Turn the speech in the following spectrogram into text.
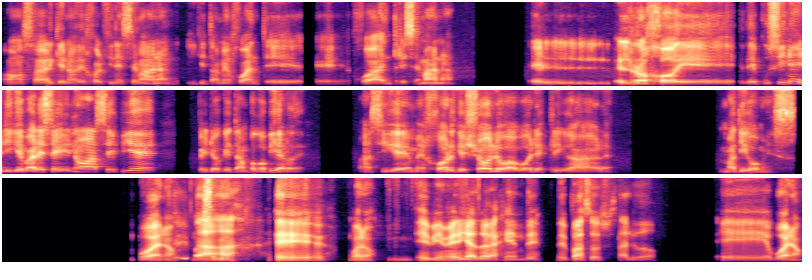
Vamos a ver qué nos dejó el fin de semana y que también juega entre, eh, juega entre semana. El, el rojo de, de Pusineri, que parece que no hace pie, pero que tampoco pierde. Así que mejor que yo lo va a poder explicar Mati Gómez. Bueno, nada. Eh, bueno, eh, bienvenida a toda la gente. De paso, saludo. Eh, bueno,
